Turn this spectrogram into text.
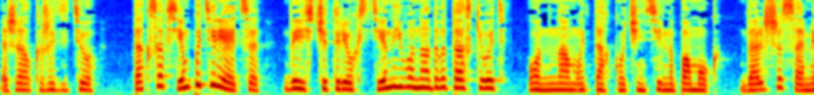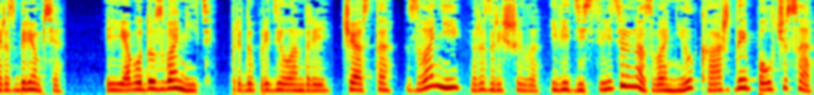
Жалко же дитё. Так совсем потеряется, да из четырех стен его надо вытаскивать. Он нам и так очень сильно помог. Дальше сами разберемся. И я буду звонить. — предупредил Андрей. «Часто. Звони», — разрешила. И ведь действительно звонил каждые полчаса.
